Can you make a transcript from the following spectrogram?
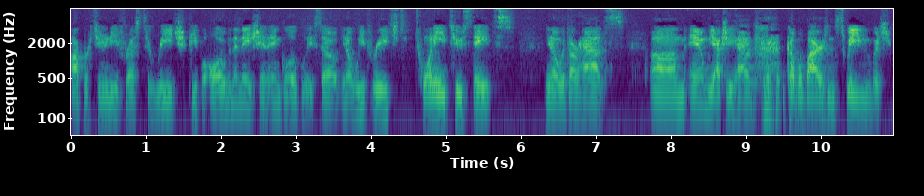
opportunity for us to reach people all over the nation and globally. So, you know, we've reached 22 states, you know, with our hats. Um, and we actually have a couple buyers in Sweden, which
